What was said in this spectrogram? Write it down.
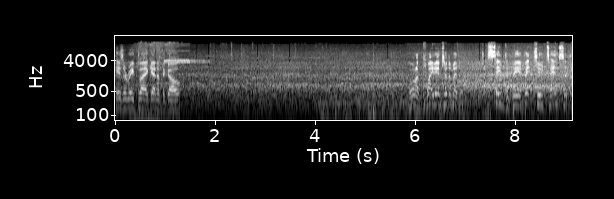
Here's a replay again of the goal. Corner played into the middle. Just seemed to be a bit too tense at the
